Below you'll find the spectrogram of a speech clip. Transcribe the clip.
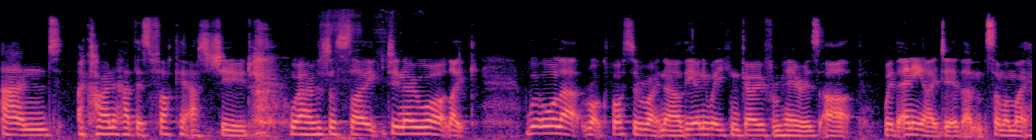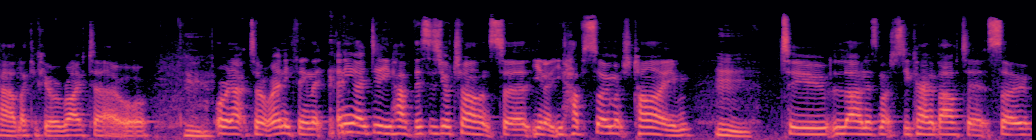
and I kind of had this fuck it attitude where I was just like, do you know what? Like, we're all at rock bottom right now. The only way you can go from here is up with any idea that someone might have. Like, if you're a writer or or an actor or anything, that any idea you have, this is your chance to, you know, you have so much time Mm. to learn as much as you can about it. So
